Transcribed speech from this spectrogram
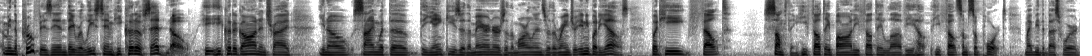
I mean, the proof is in they released him. He could have said no. He he could have gone and tried, you know, sign with the the Yankees or the Mariners or the Marlins or the Rangers, anybody else. But he felt something. He felt a bond. He felt a love. He helped, he felt some support. Might be the best word.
